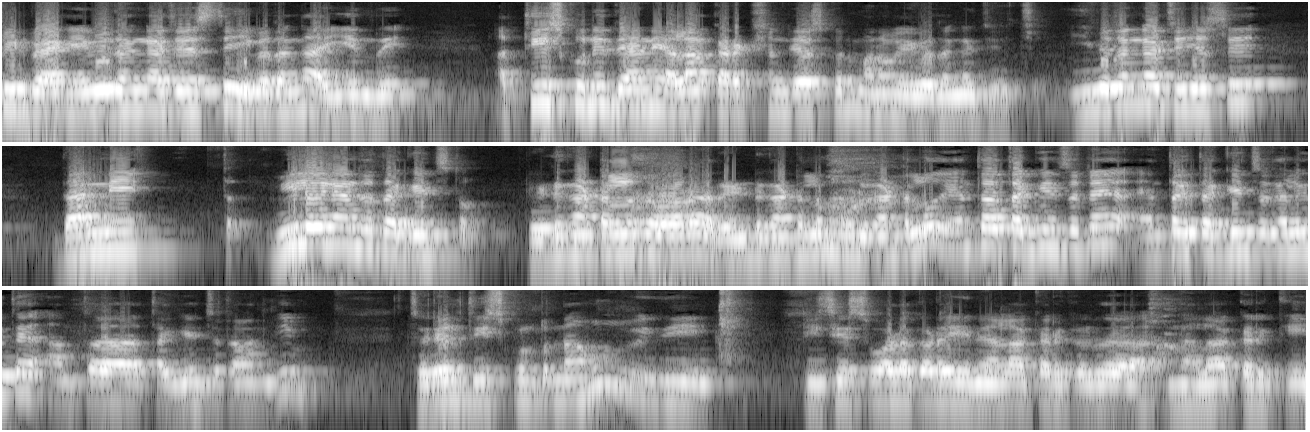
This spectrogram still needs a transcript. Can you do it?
ఫీడ్బ్యాక్ ఏ విధంగా చేస్తే ఈ విధంగా అయ్యింది. అది తీసుకుని దాన్ని ఎలా కరెక్షన్ చేసుకుని మనం ఈ విధంగా చేయొచ్చు. ఈ విధంగా చేసి దాన్ని వీలైనంత తగ్గించడం రెండు గంటల ద్వారా రెండు గంటలు మూడు గంటలు ఎంత తగ్గించటే ఎంత తగ్గించగలిగితే అంత తగ్గించడానికి చర్యలు తీసుకుంటున్నాము. ఇది టీసీఎస్ వాళ్ళు కూడా ఈ నెలాఖరికి నెలాఖరికి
